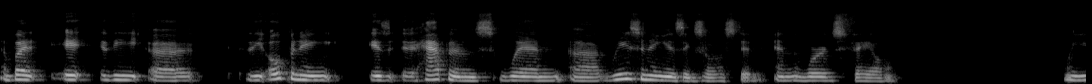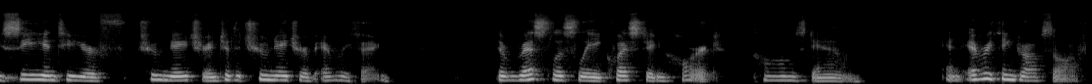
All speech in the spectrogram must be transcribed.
but it the uh, the opening is it happens when uh, reasoning is exhausted and the words fail. When you see into your true nature, into the true nature of everything, the restlessly questing heart calms down and everything drops off.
